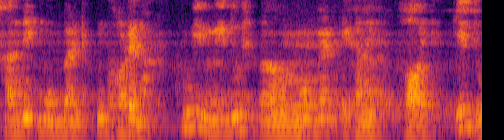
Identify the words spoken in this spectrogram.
শারীরিক মুভমেন্ট ঘটে না। খুবই মৃদু মুভমেন্ট এখানে হয়। কিন্তু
